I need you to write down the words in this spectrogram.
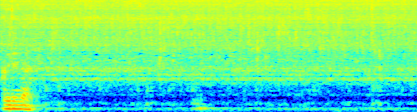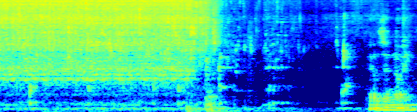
Good enough. That was annoying.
